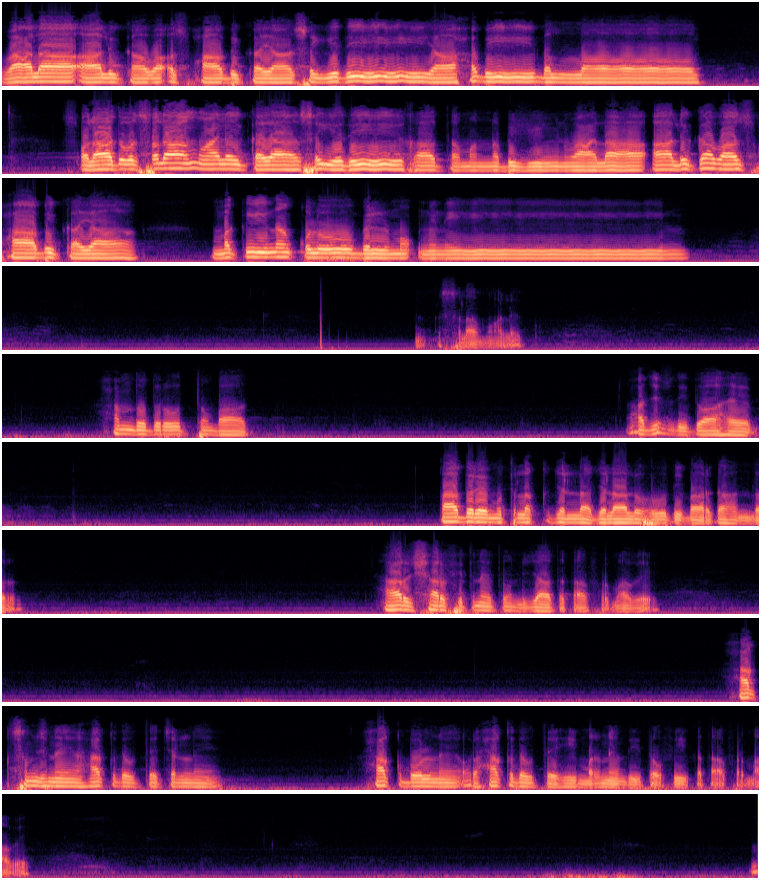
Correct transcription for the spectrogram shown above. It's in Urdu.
وعلى آلك وأصحابك يا سيدي يا حبيب الله. صلاة والسلام عليك يا سيدي خاتم النبيين وعلى آلك وأصحابك يا مكين قلوب المؤمنين. السلام علیکم. حمد و درود تو بعد. عاجز دی دعا ہے. قادر مطلق جلا جلالہ دی بارگاہ اندر. ہر شر فتنے تو نجات عطا فرماوے۔ حق سمجھنے، حق دے چلنے، حق بولنے اور حق دے ہی مرنے دی توفیق عطا فرماوے۔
